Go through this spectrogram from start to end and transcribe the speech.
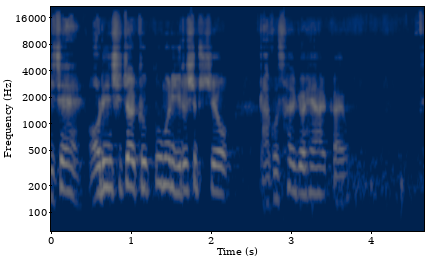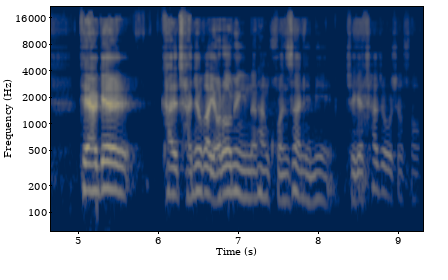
이제 어린 시절 그 꿈을 이루십시오. 라고 설교해야 할까요? 대학에 갈 자녀가 여러 명 있는 한 권사님이 제게 찾아오셔서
